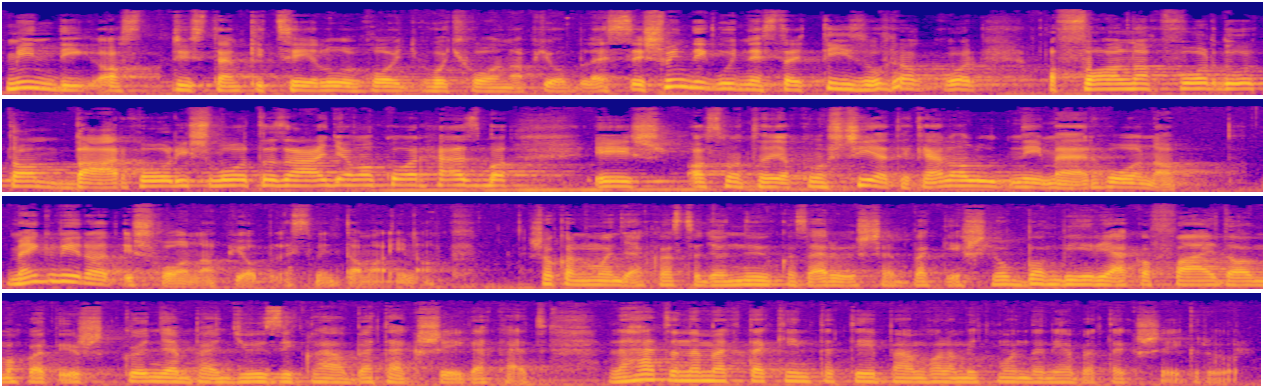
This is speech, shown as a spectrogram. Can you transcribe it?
Mindig azt tűztem ki célul, hogy, hogy holnap jobb lesz. És mindig úgy nézte, hogy 10 órakor a falnak fordultam, bárhol is volt az ágyam a kórházba, és azt mondta, hogy akkor most sietek elaludni, mert holnap megvirad, és holnap jobb lesz, mint a mai nap. Sokan mondják azt, hogy a nők az erősebbek, és jobban bírják a fájdalmakat, és könnyebben győzik le a betegségeket. Lehet a nemek tekintetében valamit mondani a betegségről?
